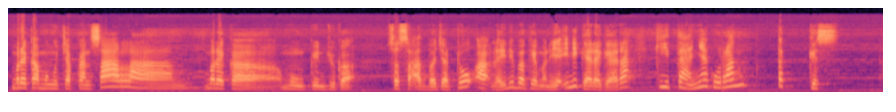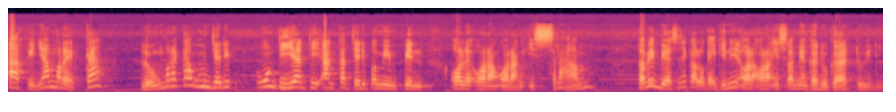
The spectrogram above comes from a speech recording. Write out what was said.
Mereka mengucapkan salam, mereka mungkin juga sesaat baca doa. Lah ini bagaimana? Ya ini gara-gara kitanya kurang tegas. Akhirnya mereka loh mereka menjadi wong dia diangkat jadi pemimpin oleh orang-orang Islam. Tapi biasanya kalau kayak gini orang-orang Islam yang gaduh-gaduh ini.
